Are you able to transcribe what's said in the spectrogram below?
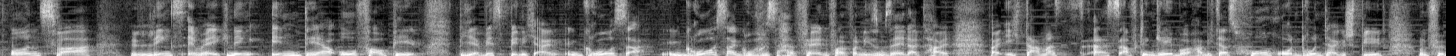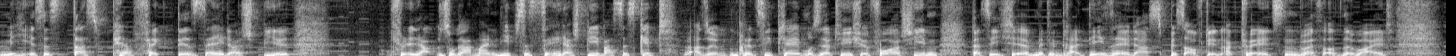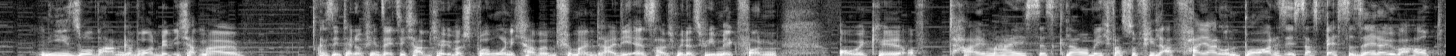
Und zwar Link's Awakening in der OVP. Wie ihr wisst, bin ich ein großer, großer, großer Fan von, von diesem Zelda-Teil, weil ich damals auf den Gameboy habe ich das hoch und runter gespielt und für mich ist es das perfekte Zelda-Spiel ja, sogar mein liebstes Zelda-Spiel, was es gibt. Also prinzipiell muss ich natürlich vorschieben, dass ich äh, mit den 3D-Zeldas bis auf den aktuellsten Breath of the Wild nie so warm geworden bin. Ich habe mal das Nintendo 64 habe ich ja übersprungen und ich habe für mein 3DS habe ich mir das Remake von Oracle of Time heißt es glaube ich, was so viele abfeiern und boah, das ist das beste Zelda überhaupt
